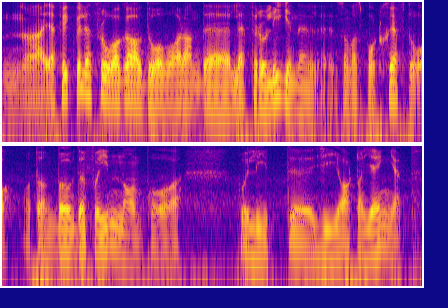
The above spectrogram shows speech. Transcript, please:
Nej, jag fick väl en fråga av dåvarande Leffe Rolin som var sportchef då. Att de behövde få in någon på, på Elit eh, J18-gänget.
